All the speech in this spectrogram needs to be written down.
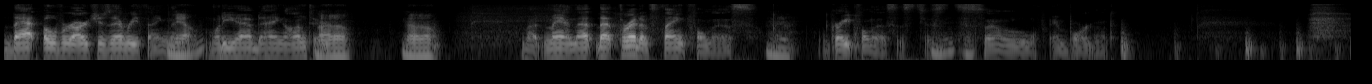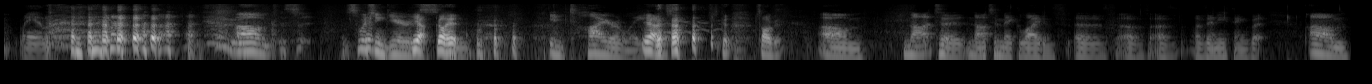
that overarches everything, then Yeah. what do you have to hang on to? I know, I know. But man, that that thread of thankfulness, Yeah. gratefulness is just so important. Man, Um, s- switching gears. Yeah, go ahead. Entirely. Yeah, it's, it's good. It's all good. um, not to not to make light of of, of, of, of anything, but um,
